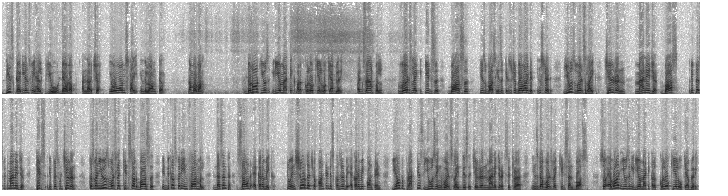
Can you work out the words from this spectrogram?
these guidelines will help you develop and nurture your own style in the long term. Number one, do not use idiomatic or colloquial vocabulary. For example, words like kids, boss, his boss, his kids should be avoided. Instead, use words like children, manager, boss, replace with manager, kids replace with children. Because when you use words like kids or boss, it becomes very informal, doesn't sound academic. To ensure that your content is considered academic content, you have to practice using words like this, children, manager, etc., instead of words like kids and boss. So avoid using idiomatic or colloquial vocabulary.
